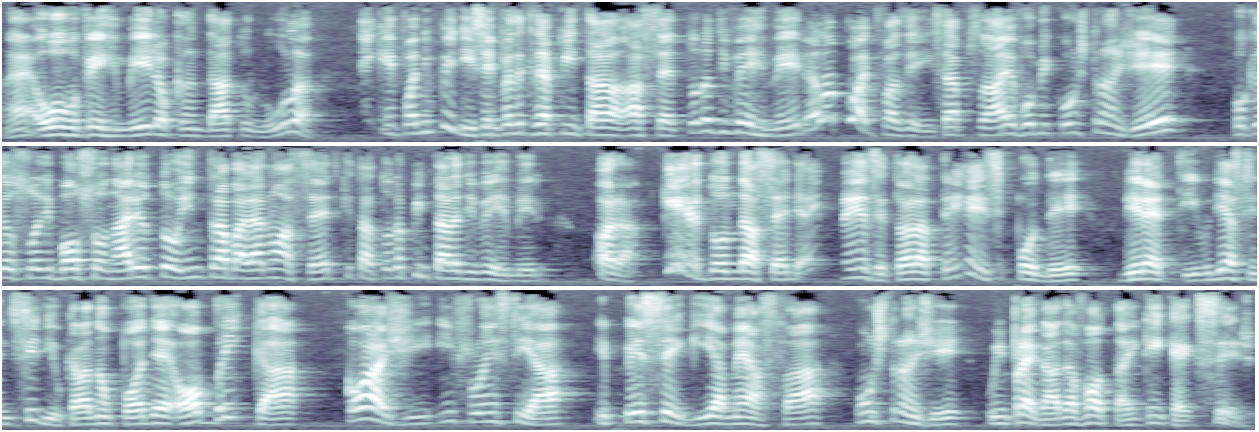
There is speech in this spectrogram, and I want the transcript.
né, ou vermelho ao candidato Lula, ninguém pode impedir. Se a empresa quiser pintar a sede toda de vermelho, ela pode fazer isso. Ah, eu vou me constranger porque eu sou de Bolsonaro e eu estou indo trabalhar numa sede que está toda pintada de vermelho. Ora, quem é dono da sede é a empresa, então ela tem esse poder diretivo de assim decidir. O que ela não pode é obrigar coagir, influenciar e perseguir, ameaçar, constranger o empregado a votar em quem quer que seja.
